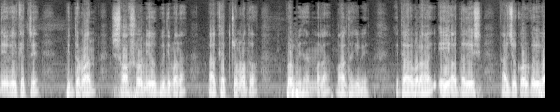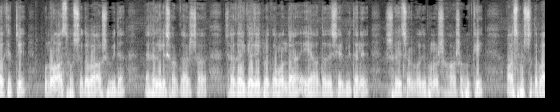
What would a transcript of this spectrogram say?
নিয়োগের ক্ষেত্রে বিদ্যমান স্ব নিয়োগ বিধিমালা বা ক্ষেত্র মতো প্রবিধানমালা বহাল থাকিবে। এতে আরও বলা হয়, এই অধ্যাদেশ কার্যকর করিবার ক্ষেত্রে কোনো অস্পষ্টতা বা অসুবিধা দেখা দিলে সরকার সরকারি গ্যাজেট প্রজ্ঞাপন দ্বারা এই অধ্যাদেশের বিধানের সহিত সংগতিপূর্ণ হওয়া সাপেক্ষে অস্পষ্টতা বা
